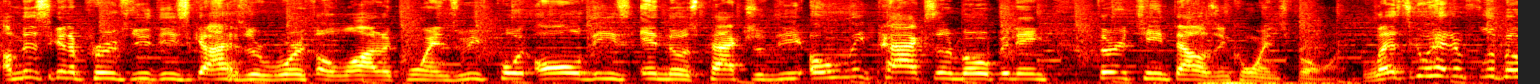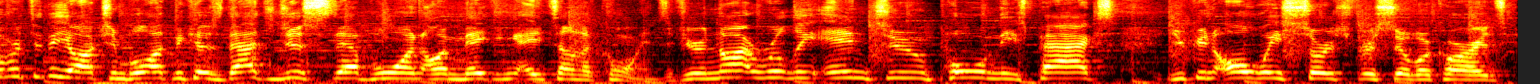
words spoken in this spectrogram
I'm just going to prove to you these guys are worth a lot of coins. We've put all these in those packs. Are the only packs I'm opening, 13,000 coins for one. Let's go ahead and flip over to the auction block because that's just step one on making a ton of coins. If you're not really into pulling these packs, you can always search for silver cards.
